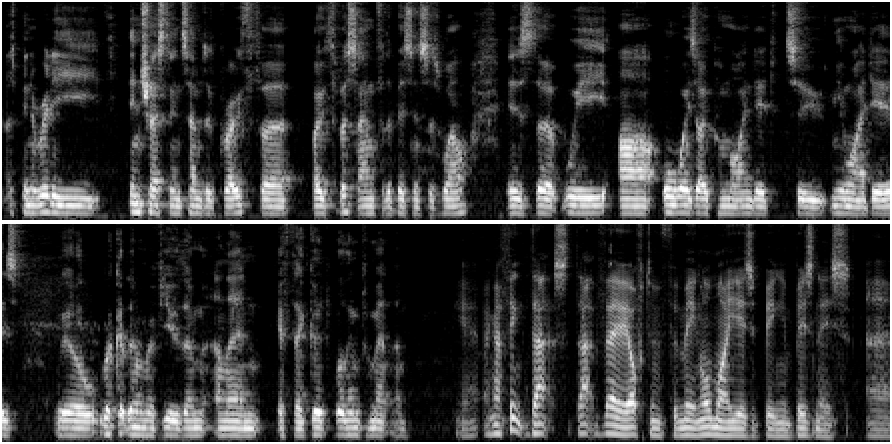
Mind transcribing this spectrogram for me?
that's been a really interesting in terms of growth for both of us and for the business as well. Is that we are always open minded to new ideas. We'll look at them, review them, and then if they're good, we'll implement them. Yeah, and I think that's that very often for me in all my years of being in business. Uh,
